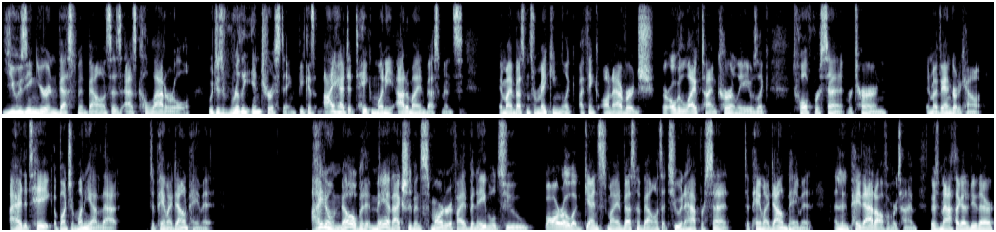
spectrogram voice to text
using your investment balances as collateral, which is really interesting because I had to take money out of my investments and my investments were making like I think on average or over the lifetime currently it was like 12% return in my Vanguard account. I had to take a bunch of money out of that to pay my down payment. I don't know, but it may have actually been smarter if I had been able to borrow against my investment balance at two and a half percent to pay my down payment and then pay that off over time. There's math I got to do there.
